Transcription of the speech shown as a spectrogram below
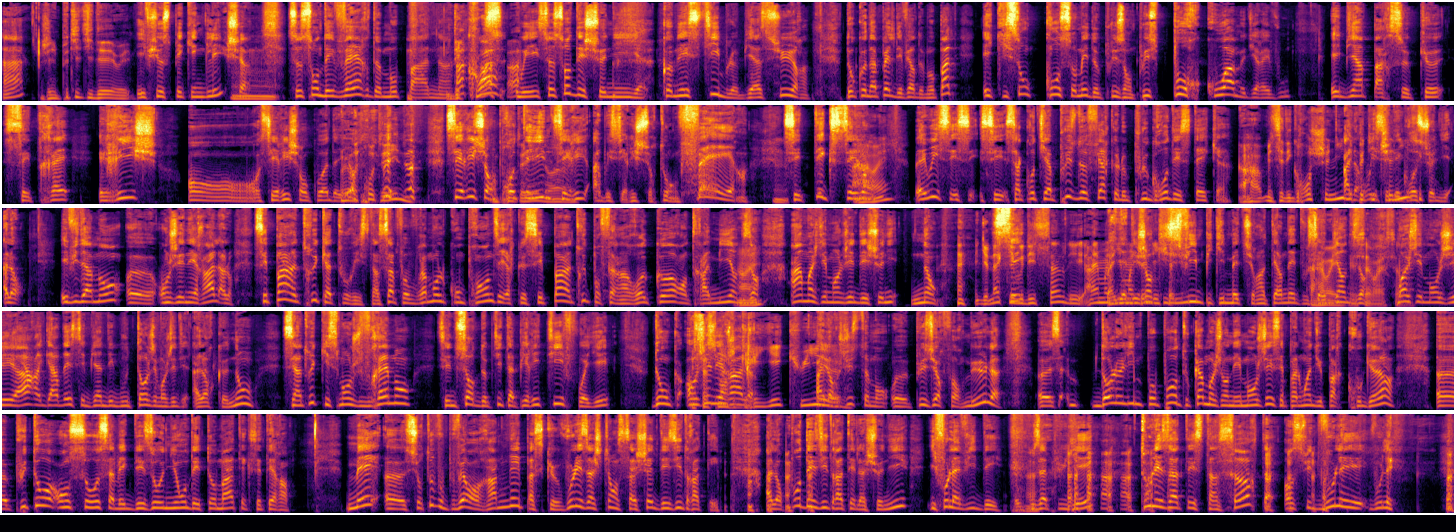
Hein? J'ai une petite idée, oui. if you speak English, Hmm. ce sont des vers de Mopane. Des quoi? Ce- Oui, ce sont des chenilles comestibles, bien sûr. Donc on appelle des vers de Mopane et qui sont consommés de plus en plus. Pourquoi, me direz-vous? Eh bien parce que c'est très riche en... C'est riche en quoi d'ailleurs en protéines. C'est riche en, En protéines, protéines, c'est riche... Ah oui, c'est riche surtout en fer. Mm. C'est excellent. Ah, ouais Ben oui, c'est, c'est- c'est- ça contient plus de fer que le plus gros des steaks. Ah, mais c'est des grosses chenilles, des Alors oui, petites des chenilles grosses c'est- chenilles. Alors évidemment, euh, en général, alors c'est pas un truc à touristes. Hein, ça, faut vraiment le comprendre. C'est-à-dire que c'est pas un truc pour faire un record entre amis en Ouais. disant ah moi j'ai mangé des chenilles. Non, Il y en a qui vous disent ça Ah, moi, Bah, il y a des gens qui se filment puis qui mettent sur internet. Vous Ah savez bien en disant vrai, moi j'ai mangé ah regardez c'est bien dégoûtant j'ai mangé des... alors que non c'est un truc qui se mange vraiment. C'est une sorte de petit apéritif, voyez. Donc en Ça se mange général. grillé, cuit. Alors euh, justement, euh, plusieurs formules. Euh, dans le Limpopo, en tout cas, moi j'en ai mangé, c'est pas loin du parc Kruger, euh, plutôt en sauce avec des oignons, des tomates, etc. Mais surtout, vous pouvez en ramener parce que vous les achetez en sachet déshydratés. Alors pour déshydrater la chenille, il faut la vider. Donc vous appuyez, tous les intestins sortent. Ensuite, vous les, vous les,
